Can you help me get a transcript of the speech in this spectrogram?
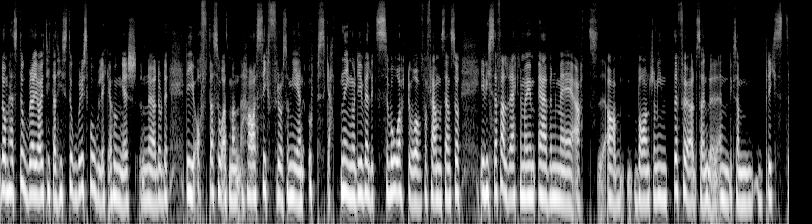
de här stora, jag har ju tittat historiskt på olika hungersnöd och det, det, är ju ofta så att man har siffror som är en uppskattning och det är väldigt svårt då att få fram. Sen så i vissa fall räknar man ju även med att ja, barn som inte föds, en, en liksom brist,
